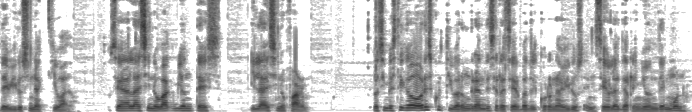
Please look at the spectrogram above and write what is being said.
de virus inactivado, o sea, la de Sinovac BioNTech y la de Sinopharm. Los investigadores cultivaron grandes reservas del coronavirus en células de riñón del mono.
